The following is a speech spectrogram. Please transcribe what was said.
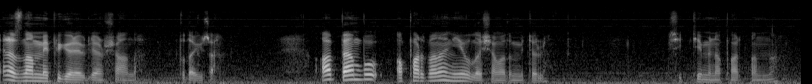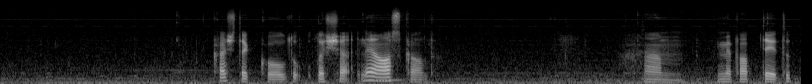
En azından map'i görebiliyorum şu anda. Bu da güzel. Abi ben bu apartmana niye ulaşamadım bir türlü? Siktiğimin apartmanına. Kaç dakika oldu? Ulaşa... Ne az kaldı. Hmm. Map updated.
